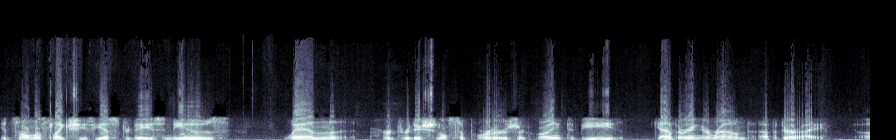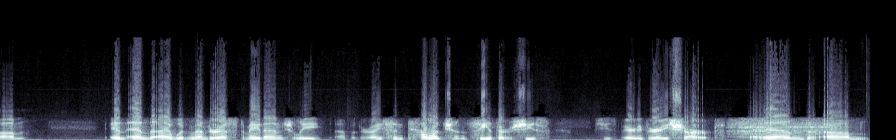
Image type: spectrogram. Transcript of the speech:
it's almost like she's yesterday's news when her traditional supporters are going to be gathering around Appadurai. Um, and and I wouldn't underestimate Anjali Appadurai's intelligence either. She's she's very very sharp, and um,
